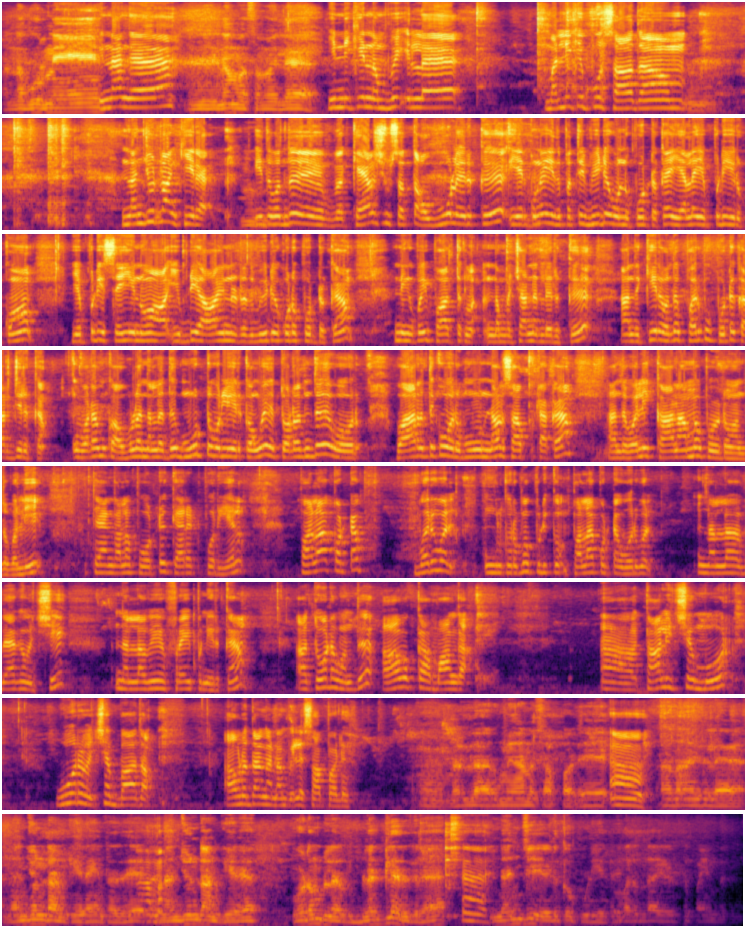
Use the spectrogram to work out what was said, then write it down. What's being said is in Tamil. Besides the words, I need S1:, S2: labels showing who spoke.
S1: அன்னபூர்ணே.
S2: என்னங்க
S1: இன்னைக்கு என்னம்மா சமையல?
S2: இன்னைக்கு நம்ம இல்லை மல்லிகைப்பூ சாதம் நஞ்சுண்டாங்கீரை இது வந்து கால்சியம் சத்து அவ்வளோ இருக்குது ஏற்கனவே இதை பற்றி வீடியோ ஒன்று போட்டிருக்கேன். இலை எப்படி இருக்கும் எப்படி செய்யணும் எப்படி ஆயணுன்றது வீடியோ கூட போட்டிருக்கேன். நீங்கள் போய் பார்த்துக்கலாம். நம்ம சேனலில் இருக்குது அந்த கீரை வந்து பருப்பு போட்டு கரைஞ்சிருக்கேன். உடம்புக்கு அவ்வளோ நல்லது. மூட்டு வலி இருக்கவங்க இதை தொடர்ந்து ஒரு வாரத்துக்கு ஒரு மூணு நாள் சாப்பிட்டாக்கா அந்த வலி காணாமல் போயிடும் அந்த வலி. தேங்காய்லாம் போட்டு கேரட் பொரியல். பலாக்கொட்டை வறுவல். உங்களுக்கு ரொம்ப பிடிக்கும். பலாக்கொட்டை வறுவல். நல்லா வேக வச்சு நல்லாவே ஃப்ரை பண்ணியிருக்கேன். அதோட வந்து ஆவக்காய் மாங்காய் தாளிச்ச மோர் ஊற வச்ச பாதாம். அவ்வளோதாங்க நம்ம இல்லை சாப்பாடு.
S1: நல்ல அருமையான சாப்பாடு.
S2: ஆ.
S1: ஆனா இதுல நஞ்சுண்டான் கீரைன்றது நஞ்சுண்டான் கீரை உடம்புல பிளட்ல இருக்கிற நஞ்சு எடுக்கக்கூடியது. மருந்தா எடுத்து பயன்படுத்த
